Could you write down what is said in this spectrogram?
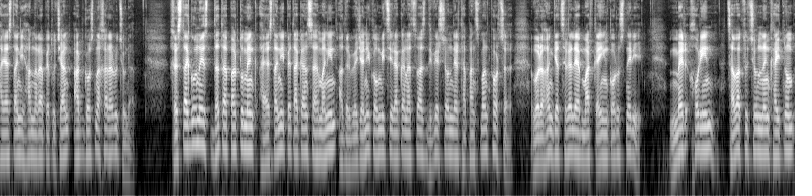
Հայաստանի Հանրապետության արտգոսնախարարությունը։ Խստագունից դատապարտում ենք Հայաստանի պետական սահմանին Ադրբեջանի կողմից իրականացված դիվերսիոններ թափանցման փորձը, որը հանգեցրել է մարդկային կորուստների։ Մեր խորին ցավակցությունն ենք հայտնում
